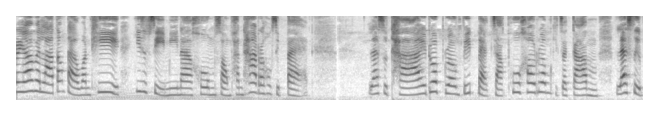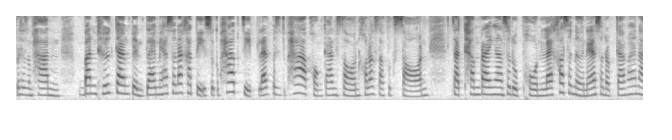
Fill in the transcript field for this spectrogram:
ระยะเวลาตั้งแต่วันที่ 24 มีนาคม 2568 และสุดท้ายรวบรวมฟีดแบ็จากผู้เข้าร่วมกิจกรรม และสื่อประชาสัมพันธ์ บันทึกการเปลี่ยนแปลงในทัศนคติสุขภาพจิต และประสิทธิภาพของการสอนของนักศึกษาฝึกสอน จัดทำรายงานสรุปผลและข้อเสนอแนะสำหรับการพัฒนา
